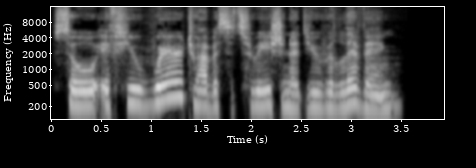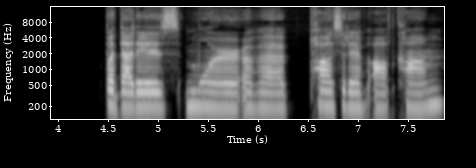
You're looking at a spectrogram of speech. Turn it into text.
So if you were to have a situation that you're reliving, but that is more of a positive outcome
